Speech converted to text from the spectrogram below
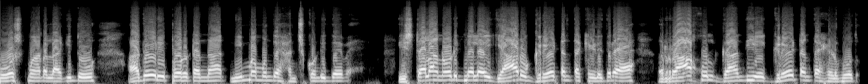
ಪೋಸ್ಟ್ ಮಾಡಲಾಗಿದ್ದು, ಅದೇ ರಿಪೋರ್ಟ್ ಅನ್ನ ನಿಮ್ಮ ಮುಂದೆ ಹಂಚಿಕೊಂಡಿದ್ದೇವೆ. ಇಷ್ಟೆಲ್ಲ ನೋಡಿದ್ಮೇಲೆ ಯಾರು ಗ್ರೇಟ್ ಅಂತ ಕೇಳಿದ್ರೆ ರಾಹುಲ್ ಗಾಂಧಿಯೇ ಗ್ರೇಟ್ ಅಂತ ಹೇಳ್ಬೋದು.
